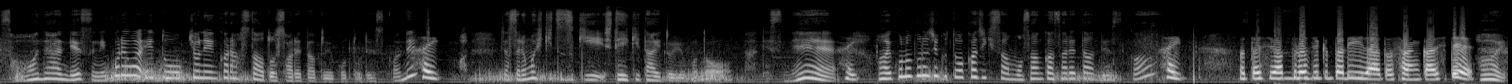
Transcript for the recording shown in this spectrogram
す。そうなんですね。これは、えっと、去年からスタートされたということですかね？はい。じゃあ、それも引き続きしていきたいということなんですね。はい。はい、このプロジェクトは梶木さんも参加されたんですか？はい。私はプロジェクトリーダーと参加して、はい、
